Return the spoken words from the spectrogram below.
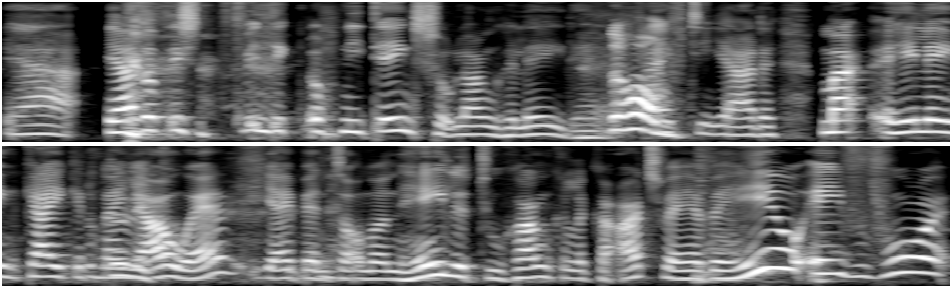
ja, ja, dat is, vind ik nog niet eens zo lang geleden. Hè. Daarom. 15 jaar. de- Maar Helene, kijk het naar ik. jou. Hè. Jij bent dan een hele toegankelijke arts. Wij hebben heel even voor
